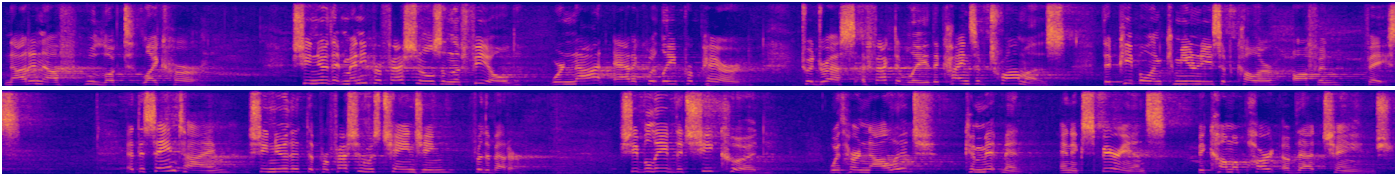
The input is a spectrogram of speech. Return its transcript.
not enough who looked like her. She knew that many professionals in the field were not adequately prepared to address effectively the kinds of traumas that people in communities of color often face. At the same time, she knew that the profession was changing for the better. She believed that she could, with her knowledge, commitment, and experience, become a part of that change.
